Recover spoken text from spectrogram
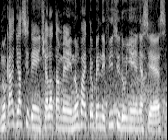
No caso de acidente, ela também não vai ter o benefício do INSS.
